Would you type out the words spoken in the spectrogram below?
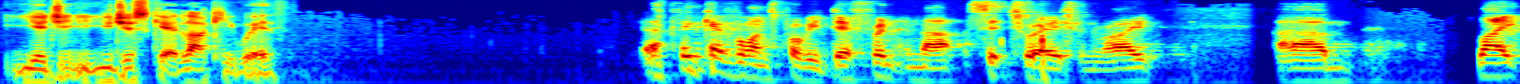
you, you just get lucky with? I think everyone's probably different in that situation, right? Um, like,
